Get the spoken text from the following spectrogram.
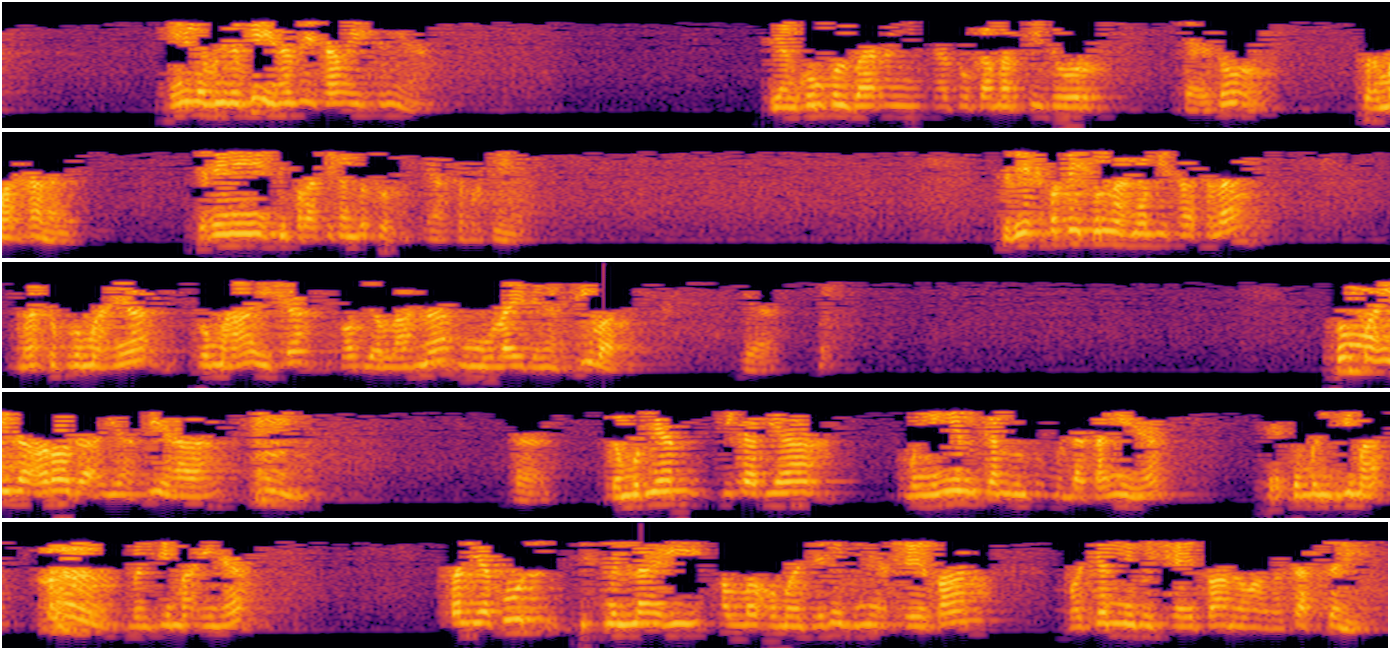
Ini lebih-lebih nanti sama istrinya. Yang kumpul bareng satu kamar tidur ya itu bermasalah. Jadi ini diperhatikan betul ya seperti ini. Jadi seperti sunnah Nabi SAW masuk rumahnya, rumah Aisyah radhiyallahu anha memulai dengan siwak. Ya. Thumma idza arada ya'tiha nah, kemudian jika dia menginginkan untuk mendatanginya yaitu menjima menjimainya falyakul bismillah Allahumma janibni syaitan wa jannib syaitan wa razaqtani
